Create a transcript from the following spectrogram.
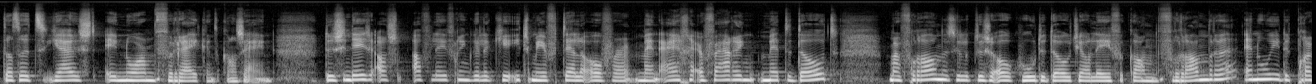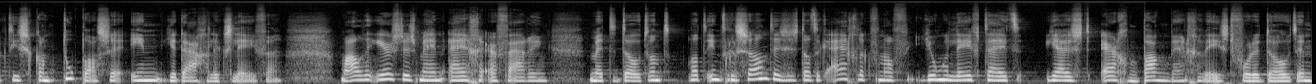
dat het juist enorm verrijkend kan zijn. Dus in deze aflevering wil ik je iets meer vertellen over mijn eigen ervaring met de dood, maar vooral natuurlijk dus ook hoe de dood jouw leven kan veranderen en hoe je dit praktisch kan toepassen in je dagelijks leven. Maar allereerst dus mijn eigen ervaring met de dood. Want wat interessant is, is dat ik eigenlijk vanaf jonge leeftijd juist erg bang ben geweest voor de dood. En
